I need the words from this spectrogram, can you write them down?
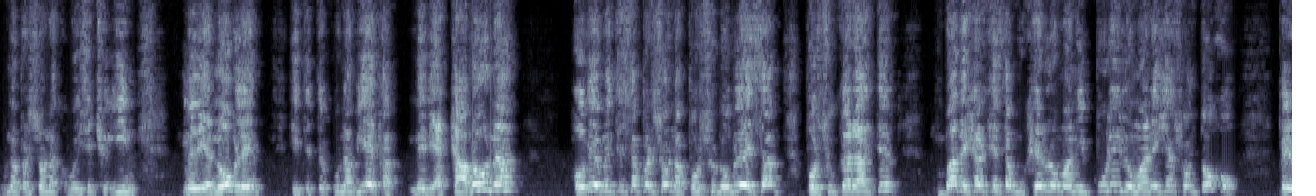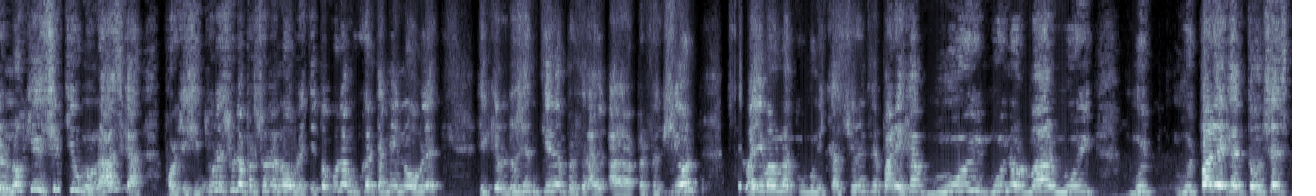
una persona, como dice Chuyín, media noble y te toca una vieja media cabrona, obviamente esa persona por su nobleza, por su carácter, va a dejar que esta mujer lo manipule y lo maneje a su antojo. Pero no quiere decir que uno nazca, porque si tú eres una persona noble, te toca una mujer también noble y que los dos se entiendan a, la perfección, se va a llevar una comunicación entre pareja muy, muy normal, muy, muy, muy pareja. Entonces,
